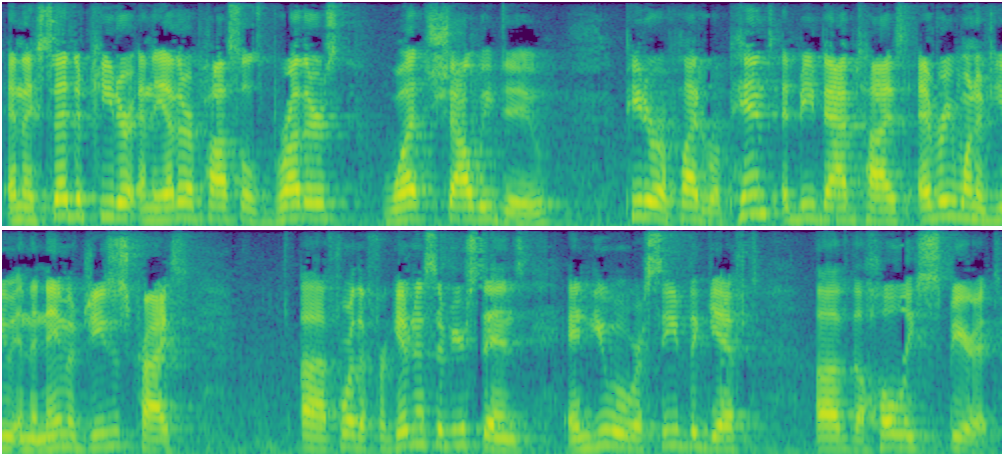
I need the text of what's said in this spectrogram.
and they said to Peter and the other apostles, Brothers, what shall we do? Peter replied, Repent and be baptized, every one of you, in the name of Jesus Christ, uh, for the forgiveness of your sins, and you will receive the gift of the Holy Spirit.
